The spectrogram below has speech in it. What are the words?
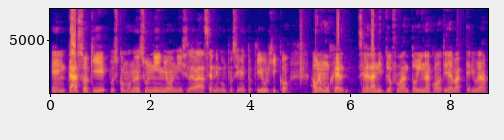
en caso aquí, pues como no es un niño ni se le va a hacer ningún procedimiento quirúrgico, a una mujer se le da nitrofurantoína cuando tiene bacteriura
